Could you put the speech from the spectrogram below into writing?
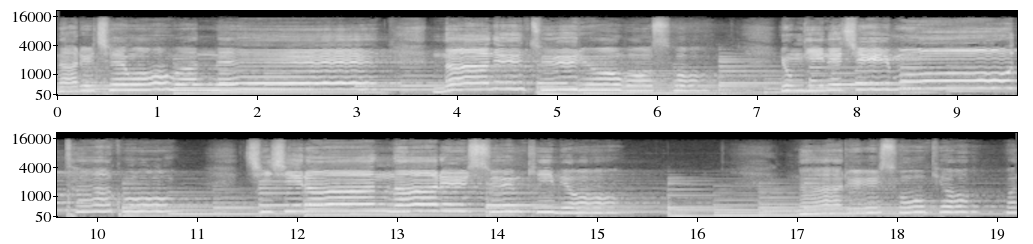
나를 채워왔네. 나는 두려워서 용기 내지 못하고 진실한 나를 숨기며 나를 속여왔네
